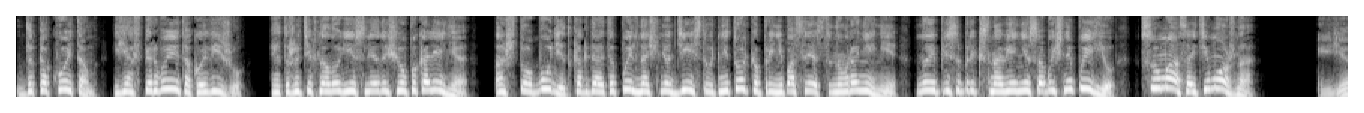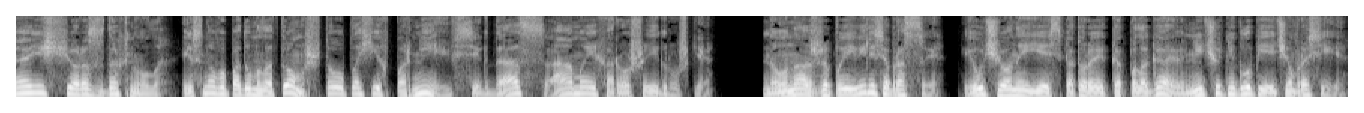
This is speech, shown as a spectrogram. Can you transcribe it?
«Да какой там? Я впервые такой вижу. Это же технологии следующего поколения. А что будет, когда эта пыль начнет действовать не только при непосредственном ранении, но и при соприкосновении с обычной пылью? С ума сойти можно!» Я еще раз вздохнул и снова подумал о том, что у плохих парней всегда самые хорошие игрушки. Но у нас же появились образцы. И ученые есть, которые, как полагаю, ничуть не глупее, чем в России.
